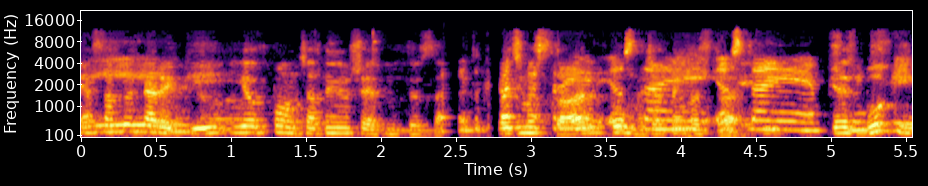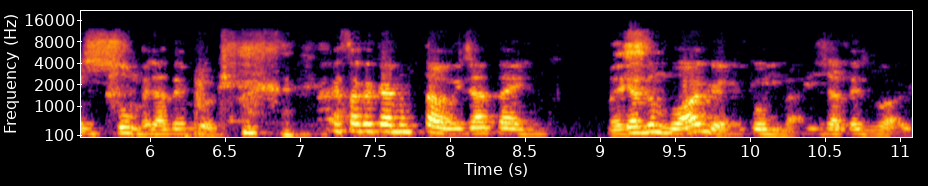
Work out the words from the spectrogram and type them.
é só clicar aqui e ele, ponto, já tem um chat no teu site. E tu Queres podes uma construir, story? eles têm, eles apps Queres booking? Pumba, já tem booking. É só clicar no botão e já tem. Mas Queres um blog? Pumba, já tens blog.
